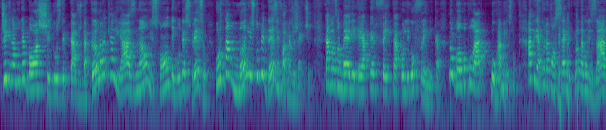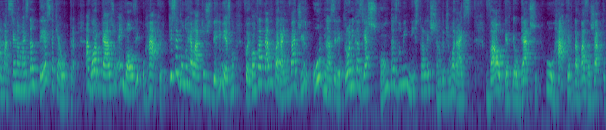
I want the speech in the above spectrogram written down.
digna do deboche dos deputados da Câmara, que, aliás, não escondem o desprezo por tamanha estupidez em forma de gente. Carla Zambelli é a perfeita oligofrênica. No bom popular, burra mesmo. A criatura consegue protagonizar uma cena mais dantesca que a outra. Agora o caso envolve o hacker, que, segundo relatos dele mesmo, foi contratado para invadir urnas eletrônicas e as contas do ministro Alexandre de Moraes. Walter Delgatti, o hacker da Vaza Jato,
